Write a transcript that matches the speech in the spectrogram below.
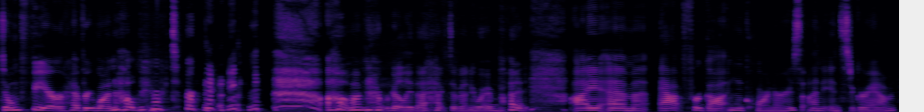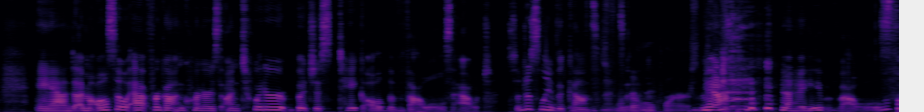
don't fear, everyone. I'll be returning. um, I'm not really that active anyway, but I am at Forgotten Corners on Instagram, and I'm also at Forgotten Corners on Twitter. But just take all the vowels out. So just leave the consonants. Forgotten in. Corners. Yeah, I hate vowels.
